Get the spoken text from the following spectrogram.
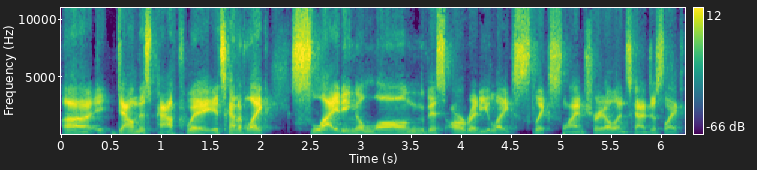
uh down this pathway. It's kind of like sliding along this already like slick slime trail and it's kind of just like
